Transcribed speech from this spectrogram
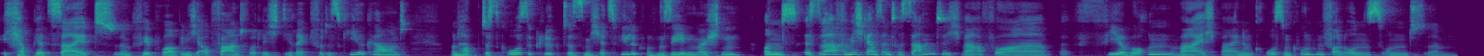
ich habe jetzt seit äh, Februar bin ich auch verantwortlich direkt für das Key-Account und habe das große Glück, dass mich jetzt viele Kunden sehen möchten. Und es war für mich ganz interessant. Ich war vor vier Wochen, war ich bei einem großen Kunden von uns und ähm,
